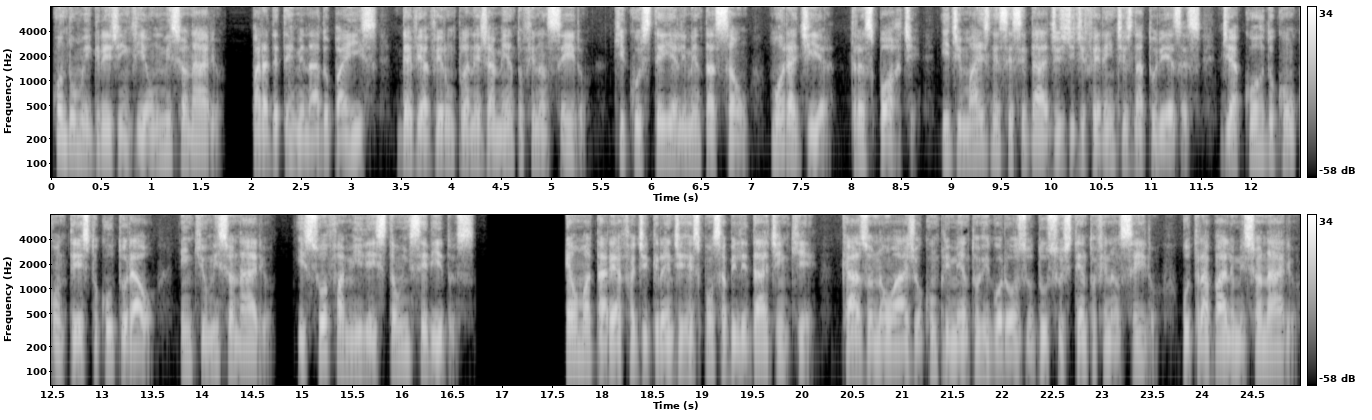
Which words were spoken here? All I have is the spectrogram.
Quando uma igreja envia um missionário, para determinado país, deve haver um planejamento financeiro, que custeie alimentação, moradia, transporte e demais necessidades de diferentes naturezas, de acordo com o contexto cultural em que o missionário e sua família estão inseridos. É uma tarefa de grande responsabilidade em que, caso não haja o cumprimento rigoroso do sustento financeiro, o trabalho missionário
